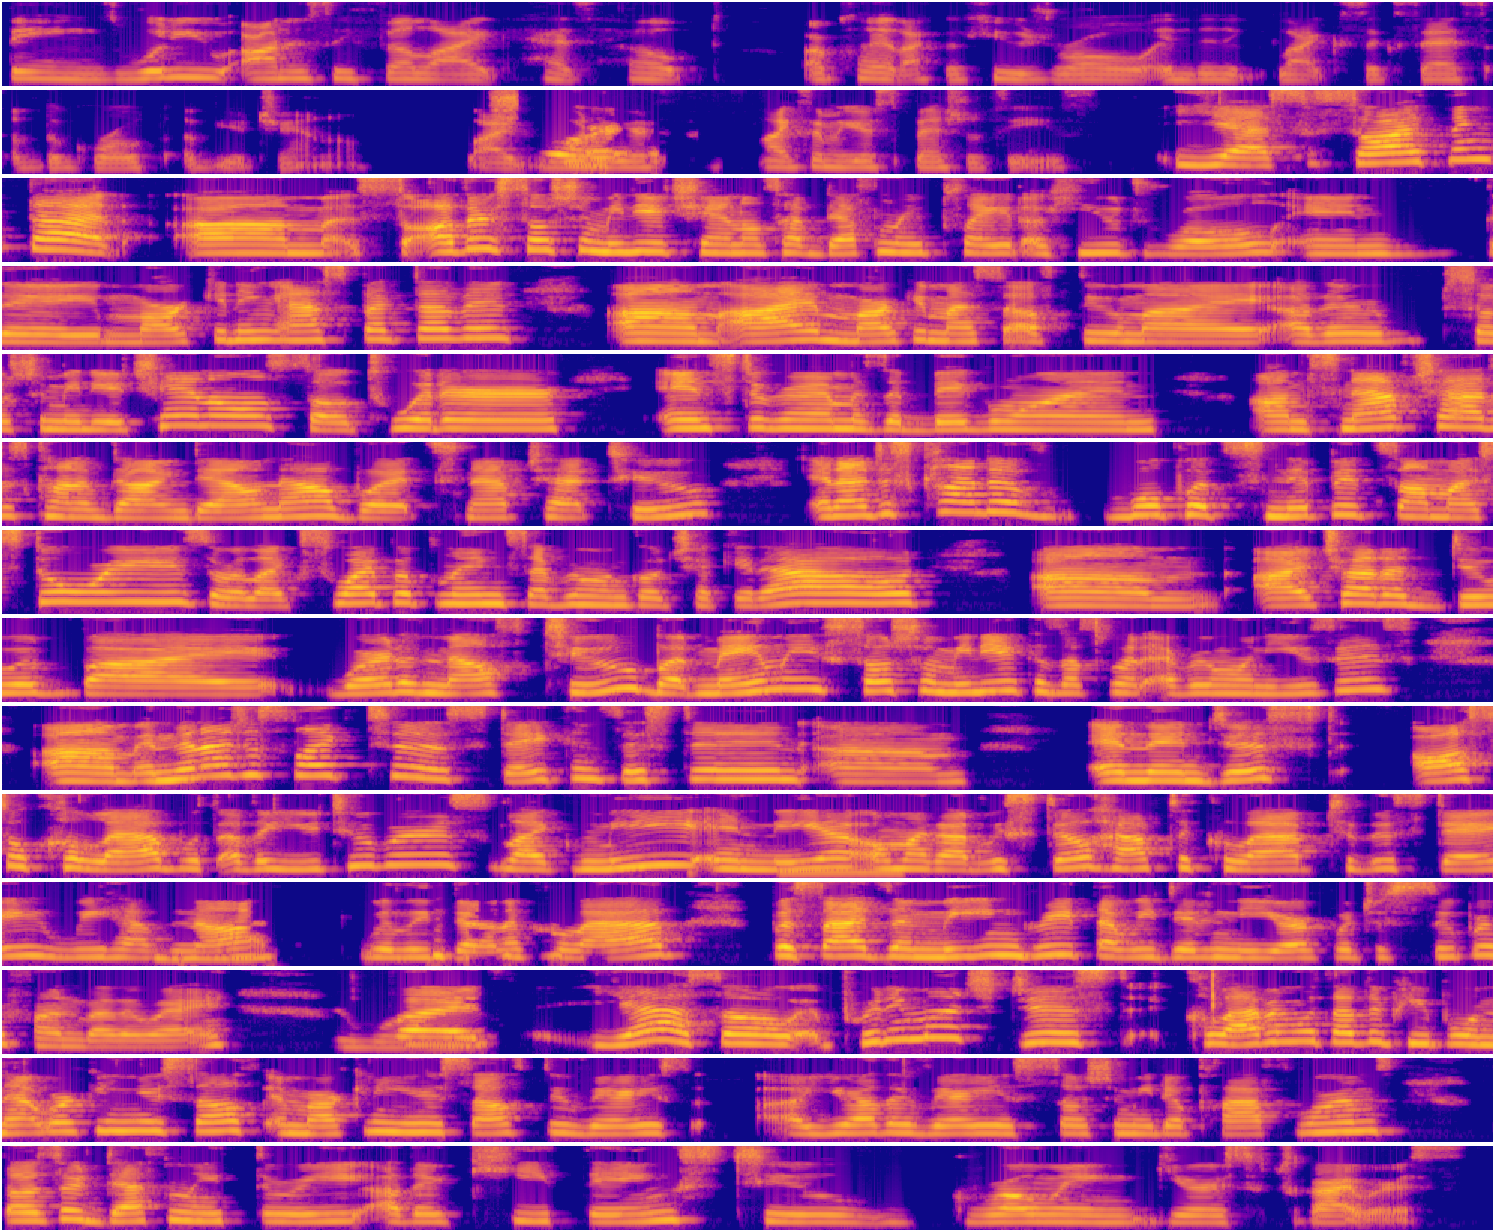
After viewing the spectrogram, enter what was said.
things, what do you honestly feel like has helped or played like a huge role in the like success of the growth of your channel? Like sure. what are your like some of your specialties? Yes. So I think that um so other social media channels have definitely played a huge role in the marketing aspect of it. Um I market myself through my other social media channels, so Twitter, Instagram is a big one. Um, Snapchat is kind of dying down now, but Snapchat too. And I just kind of will put snippets on my stories or like swipe up links. Everyone go check it out. Um, I try to do it by word of mouth too, but mainly social media because that's what everyone uses. Um, and then I just like to stay consistent. Um, and then just also collab with other YouTubers like me and Nia. Oh mm-hmm. my God, we still have to collab to this day. We have mm-hmm. not really done a collab besides a meet and greet that we did in New York, which was super fun, by the way. But yeah, so pretty much just collabing with other people, networking yourself, and marketing yourself through various uh, your other various social media platforms. Those are definitely three other key things to growing your subscribers.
